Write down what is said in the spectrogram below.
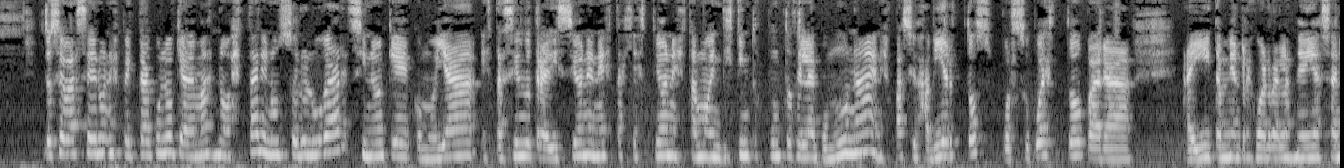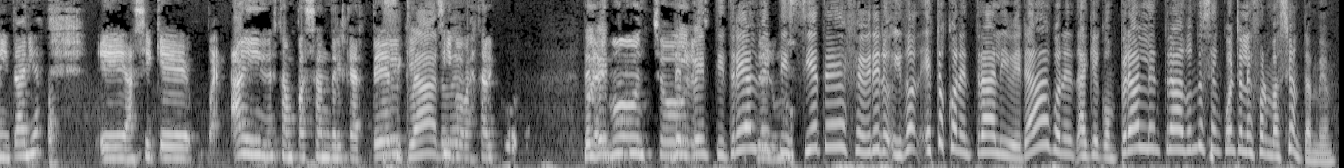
Entonces va a ser un espectáculo que además no va a estar en un solo lugar, sino que como ya está siendo tradición en esta gestión, estamos en distintos puntos de la comuna, en espacios abiertos, por supuesto, para ahí también resguardar las medidas sanitarias. Eh, así que, bueno, ahí están pasando el cartel. Sí, claro. Sí, va a estar del, del 23 al 27 de febrero. ¿Y dónde, esto es con entrada liberada? Con, ¿Hay que comprar la entrada? ¿Dónde se encuentra la información también?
